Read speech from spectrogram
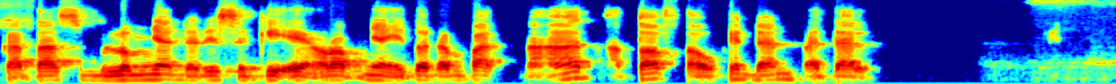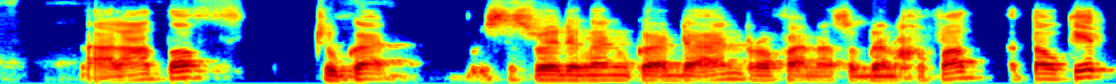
kata sebelumnya dari segi i'rabnya itu ada empat naat, ataf, taukid dan badal. Al-ataf juga sesuai dengan keadaan rafa nasab dan khafat, taukid.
